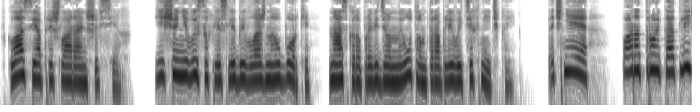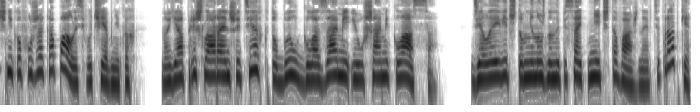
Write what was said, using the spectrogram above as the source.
В класс я пришла раньше всех. Еще не высохли следы влажной уборки, наскоро проведенной утром торопливой техничкой. Точнее, пара-тройка отличников уже копалась в учебниках, но я пришла раньше тех, кто был глазами и ушами класса. Делая вид, что мне нужно написать нечто важное в тетрадке,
